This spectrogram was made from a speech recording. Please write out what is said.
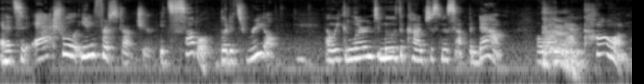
And it's an actual infrastructure. It's subtle, but it's real. And we can learn to move the consciousness up and down along that column.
